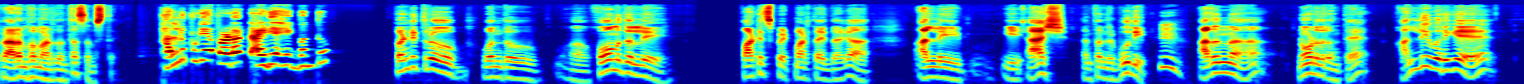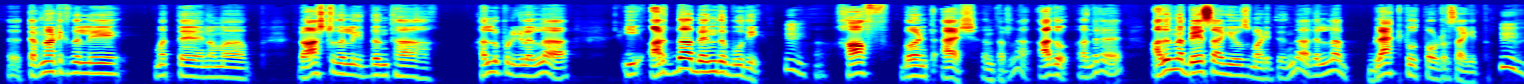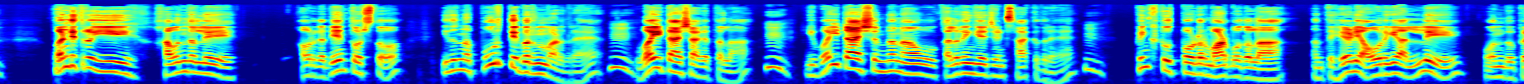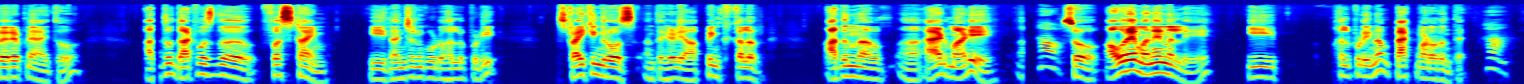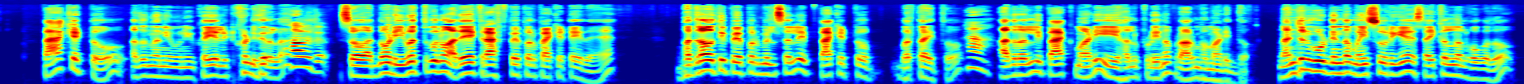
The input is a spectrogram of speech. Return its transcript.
ಪ್ರಾರಂಭ ಮಾಡಿದಂಥ ಸಂಸ್ಥೆ. ಹಲ್ಲು ಪುಡಿಯ ಪ್ರಾಡಕ್ಟ್ ಐಡಿಯಾ ಹೇಗೆ ಬಂತು? ಪಂಡಿತರು ಒಂದು ಹೋಮದಲ್ಲಿ ಪಾರ್ಟಿಸಿಪೇಟ್ ಮಾಡ್ತಾ ಇದ್ದಾಗ ಅಲ್ಲಿ ಈ ಆಶ್ ಅಂತಂದ್ರೆ ಬೂದಿ. ಅದನ್ನ ನೋಡಿದ್ರಂತೆ. ಅಲ್ಲಿವರೆಗೆ ಕರ್ನಾಟಕದಲ್ಲಿ ಮತ್ತೆ ನಮ್ಮ ರಾಷ್ಟ್ರದಲ್ಲಿ ಇದ್ದಂಥ ಹಲ್ಲು ಪುಡಿಗಳೆಲ್ಲ ಈ ಅರ್ಧ ಬೆಂದ ಬೂದಿ ಹಾಫ್ ಬರ್ಂಟ್ ಆಶ್ ಅಂತಾರಲ್ಲ ಅದು ಅಂದ್ರೆ ಅದನ್ನ ಬೇಸಾಗಿ ಯೂಸ್ ಮಾಡಿದ್ದರಿಂದ ಅದೆಲ್ಲ ಬ್ಲ್ಯಾಕ್ ಟೂತ್ ಪೌಡರ್ಸ್ ಆಗಿತ್ತು. ಪಂಡಿತರು ಈ ಹವನದಲ್ಲಿ ಅವ್ರಿಗೆ ಅದೇನು ತೋರಿಸ್ತೋ ಇದನ್ನ ಪೂರ್ತಿ ಬರ್ನ್ ಮಾಡಿದ್ರೆ ವೈಟ್ ಆಶ್ ಆಗುತ್ತಲ್ಲ ಈ ವೈಟ್ ಅನ್ನ ನಾವು ಕಲರಿಂಗ್ ಏಜೆಂಟ್ಸ್ ಹಾಕಿದ್ರೆ ಪಿಂಕ್ ಟೂತ್ ಪೌಡರ್ ಮಾಡ್ಬೋದಲ್ಲ ಅಂತ ಹೇಳಿ ಅವರಿಗೆ ಅಲ್ಲಿ ಒಂದು ಪ್ರೇರೇಪಣೆ ಆಯಿತು. ಅದು that was the first time ಈ ನಂಜನಗೂಡು ಹಲ್ಲು ಪುಡಿ ಸ್ಟ್ರೈಕಿಂಗ್ ರೋಸ್ ಅಂತ ಹೇಳಿ ಆ ಪಿಂಕ್ ಕಲರ್ ಅದನ್ನ ಆ್ಯಡ್ ಮಾಡಿ. ಸೊ ಅವರೇ ಮನೆಯಲ್ಲಿ ಈ ಹಲ್ಪುಡಿನ ಪ್ಯಾಕ್ ಮಾಡೋರಂತೆ. ಹಾ. ಪ್ಯಾಕೆಟ್ಟು ಅದನ್ನ ನೀವು ನೀವು ಕೈಯಲ್ಲಿ ಇಟ್ಕೊಂಡಿದ್ದೀರಲ್ಲ? ಸೊ ಅದ್ ನೋಡಿ ಇವತ್ತಿಗೂ ಅದೇ ಕ್ರಾಫ್ಟ್ ಪೇಪರ್ ಪ್ಯಾಕೆಟ್ ಇದೆ. ಭದ್ರಾವತಿ ಪೇಪರ್ ಮಿಲ್ಸ್ ಅಲ್ಲಿ ಪ್ಯಾಕೆಟ್ ಬರ್ತಾ ಇತ್ತು. ಅದರಲ್ಲಿ ಪ್ಯಾಕ್ ಮಾಡಿ ಈ ಹಲ್ಪುಡಿನ ಪ್ರಾರಂಭ ಮಾಡಿದ್ದು. ನಂಜನಗೂಡಿನಿಂದ ಮೈಸೂರಿಗೆ ಸೈಕಲ್ನಲ್ಲಿ ಹೋಗೋದು.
